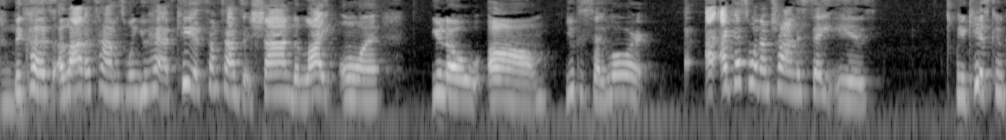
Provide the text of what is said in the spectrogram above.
Mm-hmm. Because a lot of times when you have kids, sometimes it shine the light on, you know, um, you can say, Lord, I, I guess what I'm trying to say is your kids can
